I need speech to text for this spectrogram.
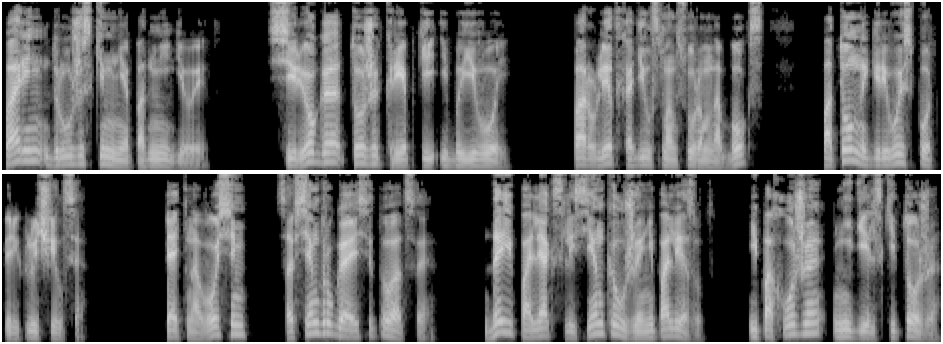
Парень дружески мне подмигивает. Серега тоже крепкий и боевой. Пару лет ходил с Мансуром на бокс, потом на гиревой спорт переключился. Пять на восемь — совсем другая ситуация. Да и поляк с Лисенко уже не полезут. И, похоже, Недельский тоже.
